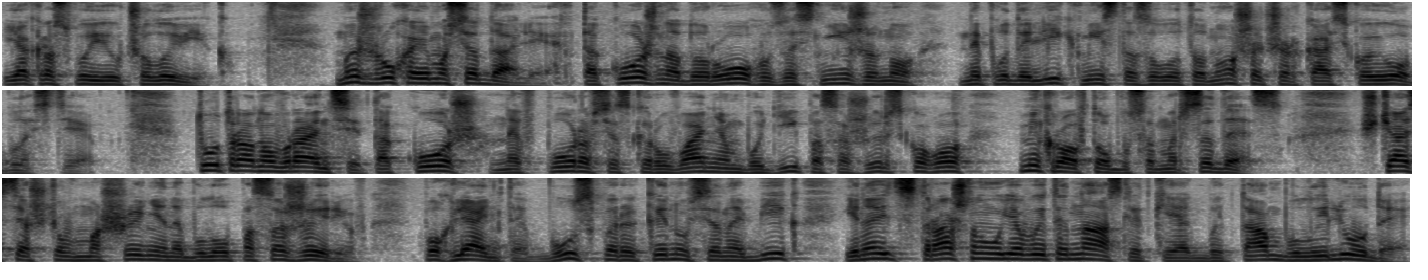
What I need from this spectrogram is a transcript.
як розповів чоловік. Ми ж рухаємося далі. Також на дорогу засніжено неподалік міста Золотоноша Черкаської області. Тут рано вранці також не впорався з керуванням водій пасажирського мікроавтобуса Мерседес. Щастя, що в машині не було пасажирів. Погляньте, бус перекинувся на бік, і навіть страшно уявити наслідки, якби там були люди.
